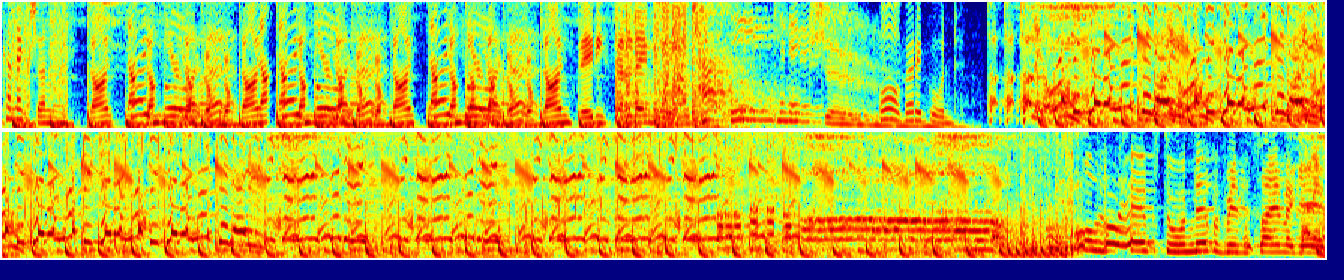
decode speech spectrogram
Connection. Nine, nine, here like that. Nine, nine, here like that. Nine, nine, here like that. Nine thirty Saturday morning. Cartoon connection. Oh, very good. Poor little hamster will never be the same again.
